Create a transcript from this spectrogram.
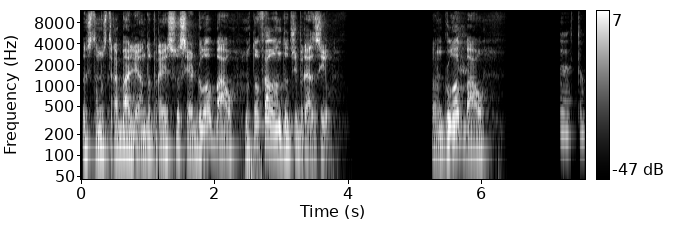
Nós estamos trabalhando para isso ser global. Não estou falando de Brasil. Falando global. Certo.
